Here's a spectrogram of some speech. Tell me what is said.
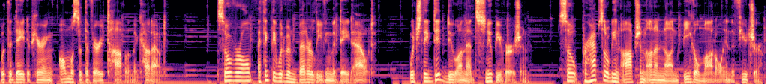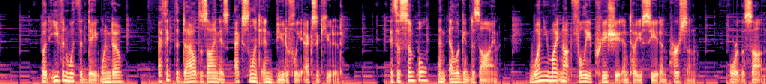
with the date appearing almost at the very top of the cutout. So overall, I think they would have been better leaving the date out, which they did do on that Snoopy version, so perhaps it'll be an option on a non-Beagle model in the future. But even with the date window, I think the dial design is excellent and beautifully executed. It's a simple and elegant design, one you might not fully appreciate until you see it in person, or the sun.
